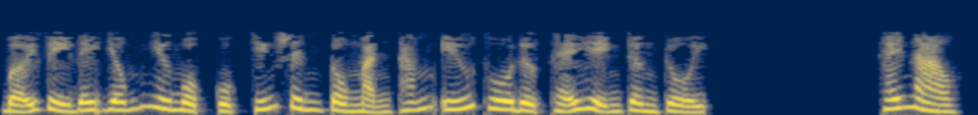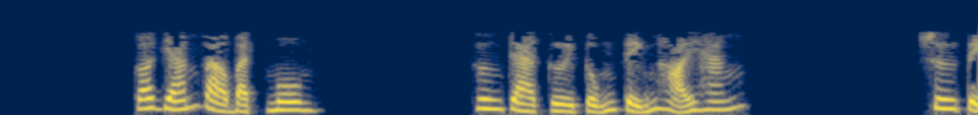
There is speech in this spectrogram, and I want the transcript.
bởi vì đây giống như một cuộc chiến sinh tồn mạnh thắng yếu thua được thể hiện trần trụi. Thế nào? Có dám vào bạch môn? Hương Trà cười tủm tỉm hỏi hắn. Sư tỷ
